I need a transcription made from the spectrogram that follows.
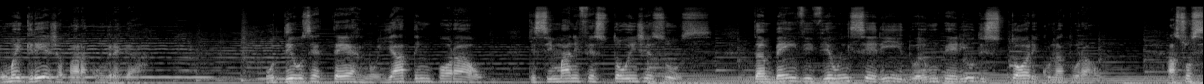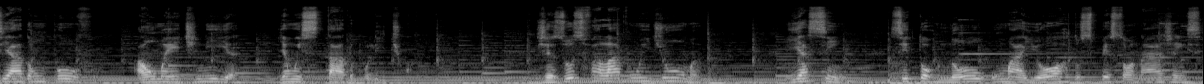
uma igreja para congregar. O Deus eterno e atemporal que se manifestou em Jesus também viveu inserido em um período histórico natural, associado a um povo, a uma etnia a um estado político. Jesus falava um idioma e assim se tornou o maior dos personagens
